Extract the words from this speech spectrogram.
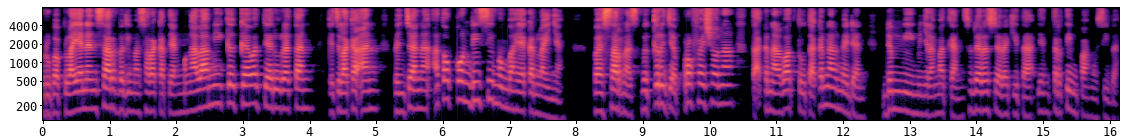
berupa pelayanan SAR bagi masyarakat yang mengalami kegawat daruratan, kecelakaan, bencana atau kondisi membahayakan lainnya Basarnas bekerja profesional, tak kenal waktu, tak kenal medan, demi menyelamatkan saudara-saudara kita yang tertimpa musibah.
